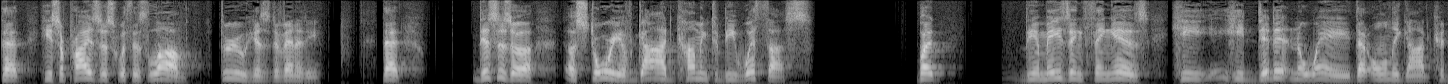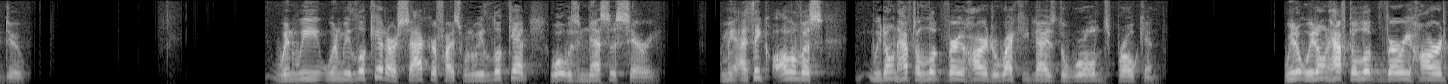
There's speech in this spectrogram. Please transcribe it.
That he surprised us with his love through his divinity. That this is a, a story of God coming to be with us. But the amazing thing is, he, he did it in a way that only God could do. When we, when we look at our sacrifice, when we look at what was necessary, I mean, I think all of us, we don't have to look very hard to recognize the world's broken. We don't, we don't have to look very hard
